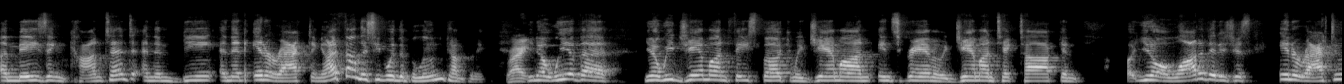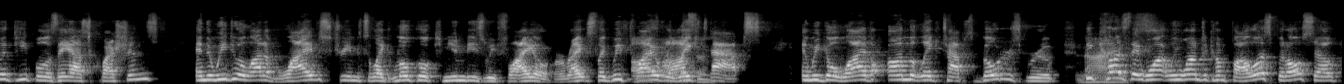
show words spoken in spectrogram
amazing content and then being and then interacting. And i found this even with the balloon company. Right. You know we have a you know we jam on facebook and we jam on instagram and we jam on tiktok and you know a lot of it is just interacting with people as they ask questions. And then we do a lot of live streams to like local communities we fly over, right? So like we oh, fly oh, over awesome. Lake Tapps and we go live on the Lake Tapps Boaters group because they want we want them to come follow us, but also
